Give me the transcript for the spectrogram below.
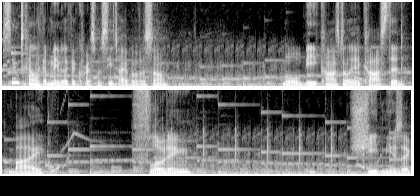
Seems kind of like a maybe like a Christmassy type of a song. We'll be constantly accosted by floating sheet music.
